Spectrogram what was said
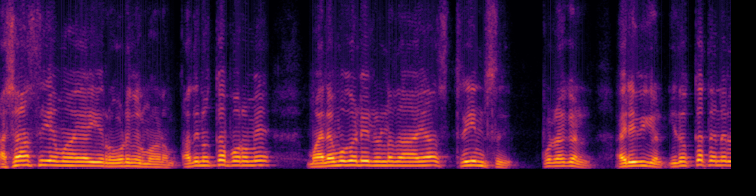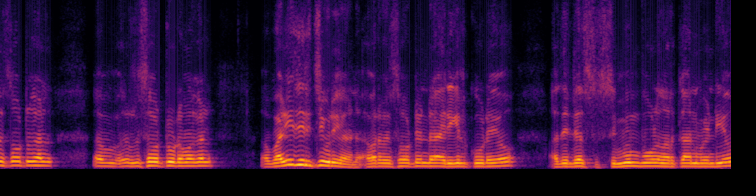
അശാസ്ത്രീയമായ ഈ റോഡ് നിർമ്മാണം അതിനൊക്കെ പുറമെ മലമുകളിലുള്ളതായ സ്ട്രീംസ് പുഴകൾ അരുവികൾ ഇതൊക്കെ തന്നെ റിസോർട്ടുകൾ റിസോർട്ട് ഉടമകൾ വഴിതിരിച്ചു വിടുകയാണ് അവർ റിസോർട്ടിന്റെ അരികിൽ കൂടെയോ അതിന്റെ സ്വിമ്മിംഗ് പൂൾ നടക്കാൻ വേണ്ടിയോ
